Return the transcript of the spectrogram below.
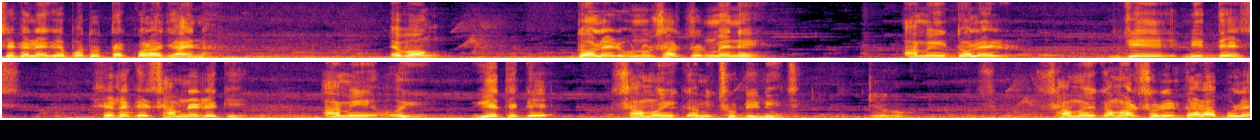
সেখানে গিয়ে পদত্যাগ করা যায় না। এবং দলের অনুশাসন মেনে আমি দলের যে নির্দেশ সেটাকে সামনে রেখে আমি ওই ইয়ে থেকে সাময়িক আমি ছুটি নিয়েছি। কীরকম? সাময়িক আমার শরীর খারাপ বলে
